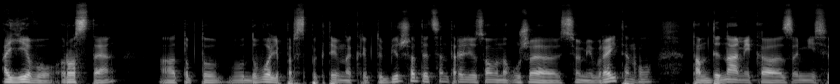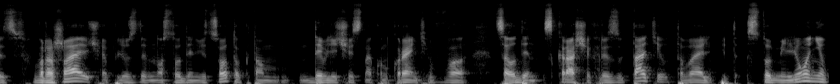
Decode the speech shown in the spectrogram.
Аєво росте. Тобто доволі перспективна криптобіржа децентралізована, уже сьомі в рейтингу. Там динаміка за місяць вражаюча, плюс 91%. Там, дивлячись на конкурентів, це один з кращих результатів. ТВЛ під 100 мільйонів.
